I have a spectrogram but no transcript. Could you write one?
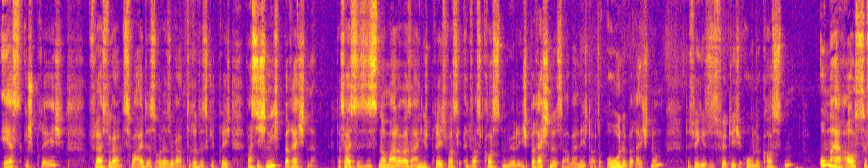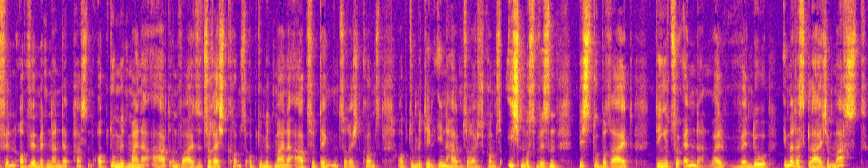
Erstgespräch, vielleicht sogar ein zweites oder sogar ein drittes Gespräch, was ich nicht berechne. Das heißt, es ist normalerweise ein Gespräch, was etwas kosten würde. Ich berechne es aber nicht, also ohne Berechnung. Deswegen ist es für dich ohne Kosten um herauszufinden, ob wir miteinander passen, ob du mit meiner Art und Weise zurechtkommst, ob du mit meiner Art zu denken zurechtkommst, ob du mit den Inhalten zurechtkommst. Ich muss wissen, bist du bereit, Dinge zu ändern? Weil wenn du immer das Gleiche machst,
